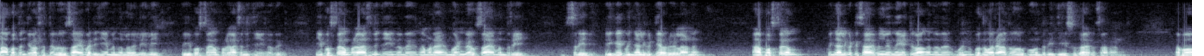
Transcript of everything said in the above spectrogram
നാൽപ്പത്തഞ്ച് വർഷത്തെ വ്യവസായ പരിചയം എന്നുള്ള നിലയിൽ ഈ പുസ്തകം പ്രകാശനം ചെയ്യുന്നത്. ഈ പുസ്തകം പ്രകാശനം ചെയ്യുന്നത് നമ്മുടെ മുൻ വ്യവസായ മന്ത്രി ശ്രീ പി കെ കുഞ്ഞാലിക്കുട്ടി അവറുകളാണ് ആ പുസ്തകം കുഞ്ഞാലിക്കുട്ടി സാഹിബിൽ നിന്ന് ഏറ്റുവാങ്ങുന്നത് മുൻ പൊതുമരാമത്ത് വകുപ്പ് മന്ത്രി ജി സുധാകരൻ സാറാണ്. അപ്പോൾ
